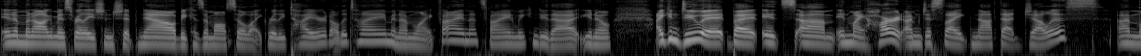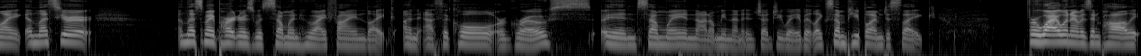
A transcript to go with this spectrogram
in a monogamous relationship now because I'm also like really tired all the time. And I'm like, fine, that's fine. We can do that. You know, I can do it, but it's um, in my heart, I'm just like not that jealous. I'm like, unless you're, unless my partner's with someone who I find like unethical or gross in some way. And I don't mean that in a judgy way, but like some people, I'm just like, for a while when I was in poly-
